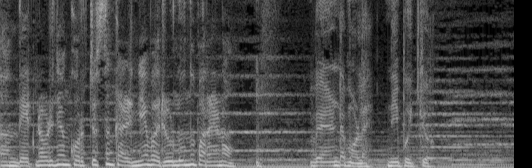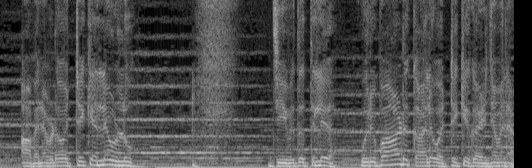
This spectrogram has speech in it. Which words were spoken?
നന്ദേട്ടനോട് ഞാൻ കുറച്ചു ദിവസം കഴിഞ്ഞേ വരുള്ളൂ എന്ന് പറയണോ? വേണ്ട മോളെ നീ പൊയ്ക്കോ. അവനവിടെ ഒറ്റയ്ക്കല്ലേ ഉള്ളൂ. ജീവിതത്തിൽ ഒരുപാട് കാലം ഒറ്റയ്ക്ക് കഴിഞ്ഞവനാ.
